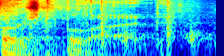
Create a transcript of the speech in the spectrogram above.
First Blood.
